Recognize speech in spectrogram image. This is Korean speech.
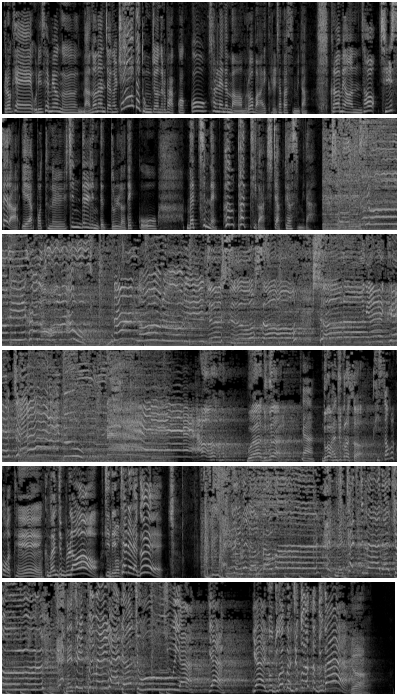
그렇게 우리 세 명은 만 원 한 장을 죄다 동전으로 바꿨고 설레는 마음으로 마이크를 잡았습니다. 그러면서 질세라 예약 버튼을 신들린 듯 눌러댔고 마침내 흥파티가 시작되었습니다. 뭐야, 누구야? 야, 누가 반죽 끊었어? 귀 썩을 것 같아. 그만 좀 불러. 이제 내. 차례라고. Number one 날 찾지 말아줘 내 슬픔을 가려줘 야, 야, 야 이거 누가 반주 끊었어 누가 야,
